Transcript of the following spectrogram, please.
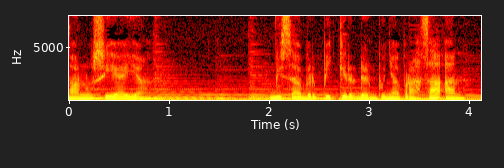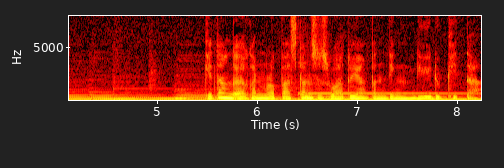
manusia yang bisa berpikir dan punya perasaan, kita nggak akan melepaskan sesuatu yang penting di hidup kita.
